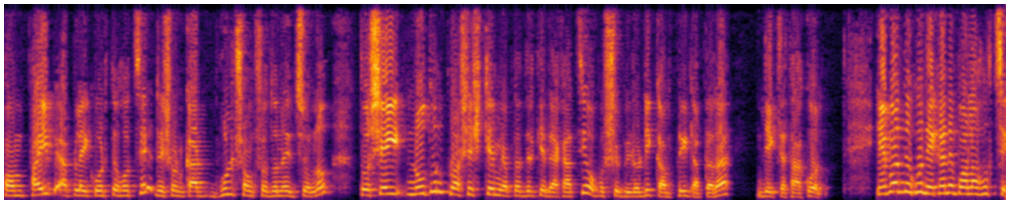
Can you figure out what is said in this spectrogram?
ফর্ম ফাইভ অ্যাপ্লাই করতে হচ্ছে রেশন কার্ড ভুল সংশোধনের জন্য, তো সেই নতুন প্রসেসটি আমি আপনাদেরকে দেখাচ্ছি, অবশ্যই ভিডিওটি কমপ্লিট আপনারা দেখতে থাকুন। এবার দেখুন, এখানে বলা হচ্ছে,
